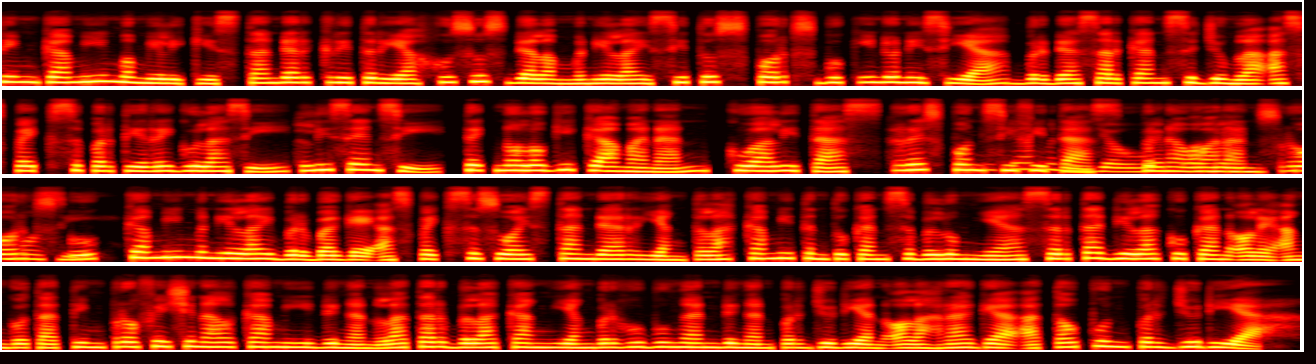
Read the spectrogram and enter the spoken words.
Tim kami memiliki standar kriteria khusus dalam menilai situs sportsbook Indonesia berdasarkan sejumlah aspek seperti regulasi, lisensi, teknologi keamanan, kualitas, responsivitas, penawaran sportsbook. Kami menilai berbagai aspek sesuai standar yang telah kami tentukan sebelumnya serta dilakukan oleh anggota tim profesional kami dengan latar belakang yang berhubungan dengan perjudian olahraga ataupun perjudian.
